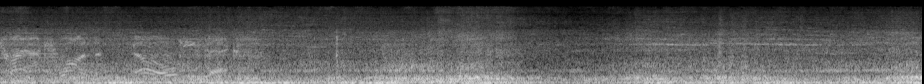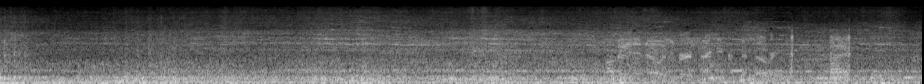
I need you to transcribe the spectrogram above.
Track one, no defects. I'll be in the nose for a second. It's over.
